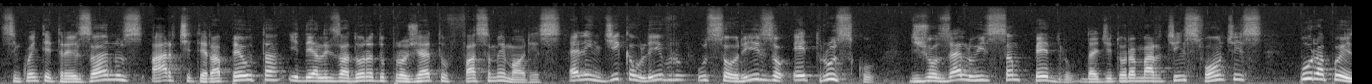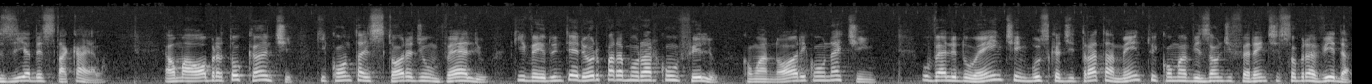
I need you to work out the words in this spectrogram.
53 anos, arte terapeuta, idealizadora do projeto Faça Memórias. Ela indica o livro O Sorriso Etrusco, de José Luiz Sampedro, da editora Martins Fontes, pura poesia destaca ela. É uma obra tocante que conta a história de um velho que veio do interior para morar com o filho, com a nora e com o netinho. O velho doente em busca de tratamento e com uma visão diferente sobre a vida,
